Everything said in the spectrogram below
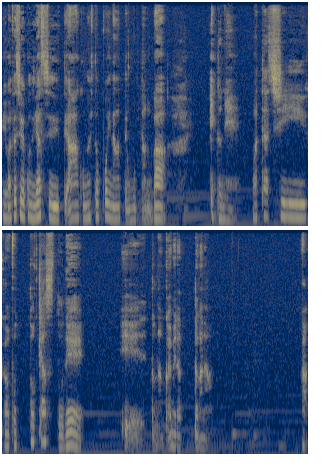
え私はこのヤッシって、ああ、この人っぽいなって思ったのが、えっ、とね、私がポッドキャストで、えっ、と、何回目だったかな。あ、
